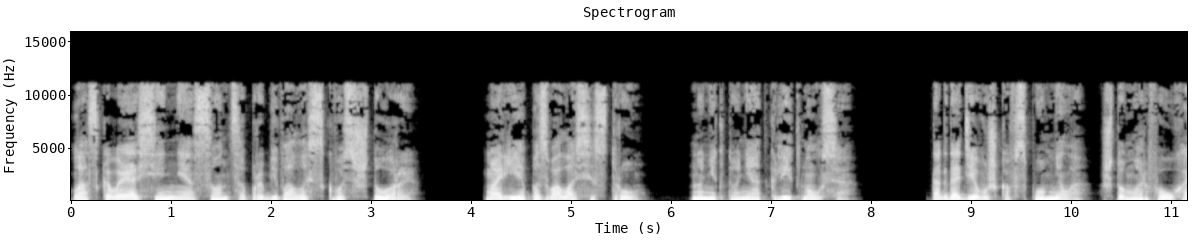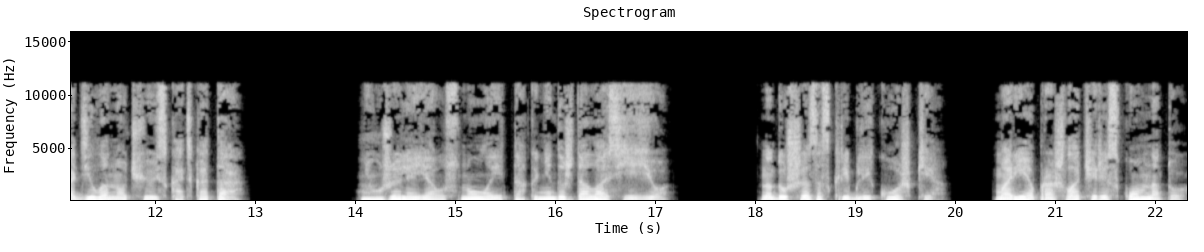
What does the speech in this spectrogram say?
Ласковое осеннее солнце пробивалось сквозь шторы. Мария позвала сестру, но никто не откликнулся. Тогда девушка вспомнила, что Марфа уходила ночью искать кота. Неужели я уснула и так и не дождалась ее? На душе заскребли кошки. Мария прошла через комнату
